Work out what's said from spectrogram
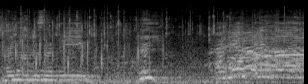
さんに、はい、ありがとうございます。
